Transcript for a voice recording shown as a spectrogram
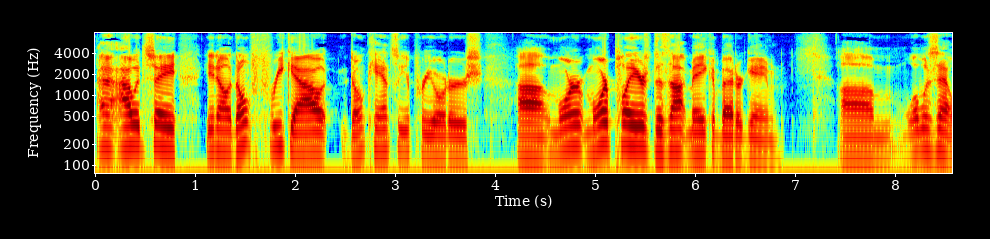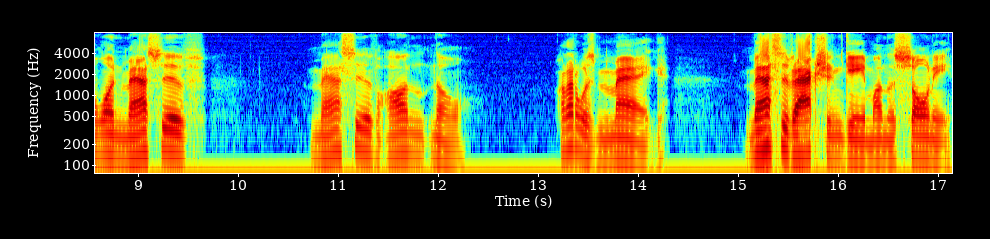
I, would say you know don't freak out. Don't cancel your pre-orders. Uh, more more players does not make a better game. Um, what was that one massive? Massive on no, I thought it was Mag. Massive action game on the Sony.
